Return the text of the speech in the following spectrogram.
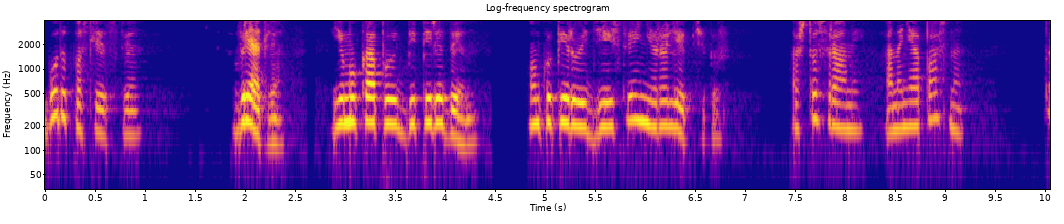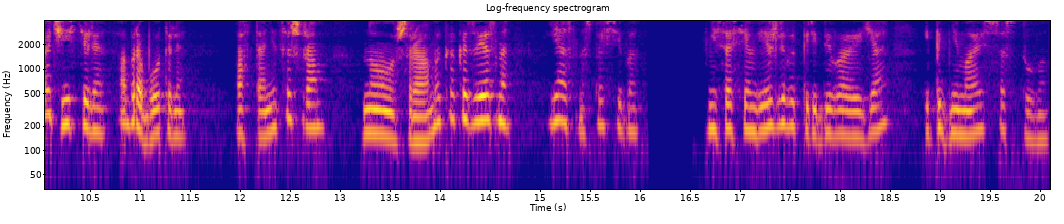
Будут последствия? Вряд ли. Ему капают бипериден. Он купирует действия нейролептиков. А что с раной? Она не опасна? Почистили, обработали. Останется шрам. Но шрамы, как известно... Ясно, спасибо. Не совсем вежливо перебиваю я и поднимаюсь со стула.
